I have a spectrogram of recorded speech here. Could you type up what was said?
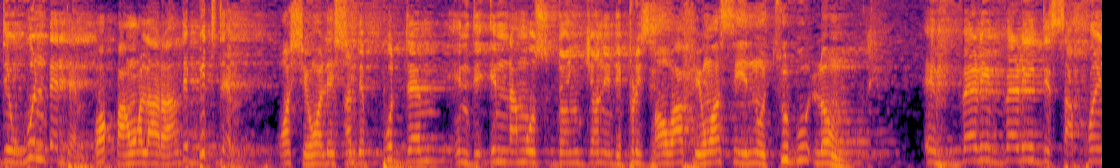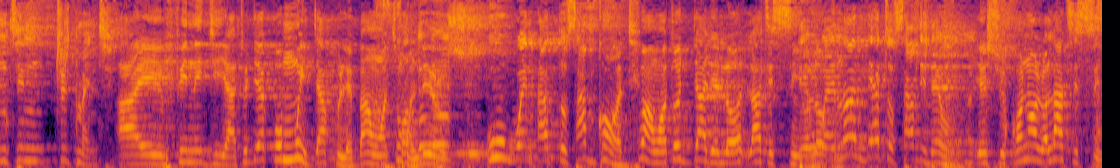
They wounded them. wọ́n pa wọ́n lára They beat them. wọ́n ṣe wọ́n léṣe And they put them in the innermost dungeon in the prison. wọ́n wá fi wọ́n sí inú túbú lọ́hùn A very, very disappointing treatment àìfinijìyà tó jẹ́ kó mú ìjákulẹ̀ bá wọn tí for wọ́n lérò those who went out to serve God. fún àwọn tó jáde lọ láti sìn They were ọlọ́run not there to serve the devil. èṣù kan náà lọ láti sìn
